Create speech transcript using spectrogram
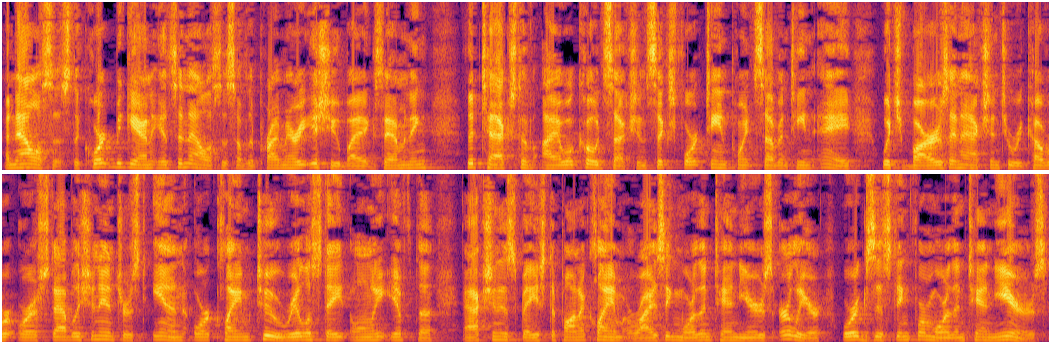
Analysis. The court began its analysis of the primary issue by examining the text of Iowa Code Section 614.17a, which bars an action to recover or establish an interest in or claim to real estate only if the action is based upon a claim arising more than 10 years earlier or existing for more than 10 years.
